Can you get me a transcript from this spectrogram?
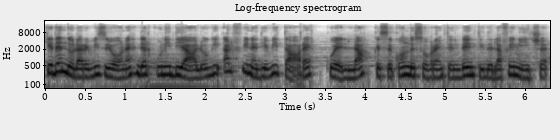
chiedendo la revisione di alcuni dialoghi al fine di evitare quella che, secondo i sovrintendenti della Fenice,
